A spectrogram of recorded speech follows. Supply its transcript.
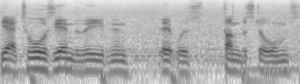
yeah, towards the end of the evening, it was thunderstorms.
